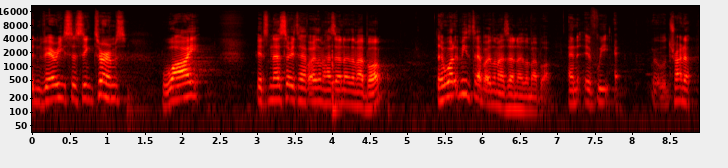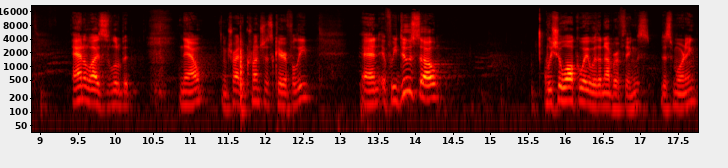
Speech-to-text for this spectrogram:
in very succinct terms, why it's necessary to have Olam Hazan Olam Haba, and what it means to have Olam Hazan Olam Haba. And if we, we're trying to analyze this a little bit now and try to crunch this carefully, and if we do so, we should walk away with a number of things this morning.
